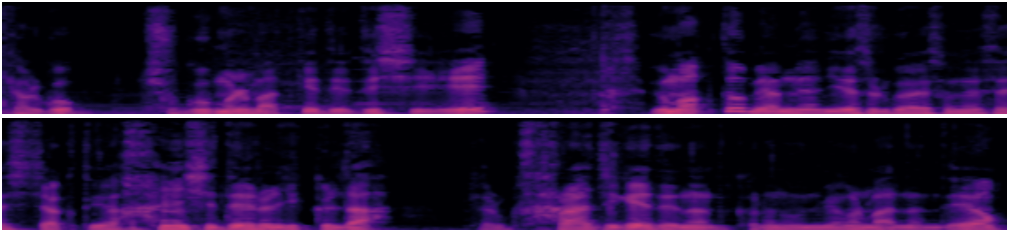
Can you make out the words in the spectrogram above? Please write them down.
결국 죽음을 맞게 되듯이 음악도 몇몇 예술가의 손에서 시작되어 한 시대를 이끌다 결국 사라지게 되는 그런 운명을 맞는데요.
